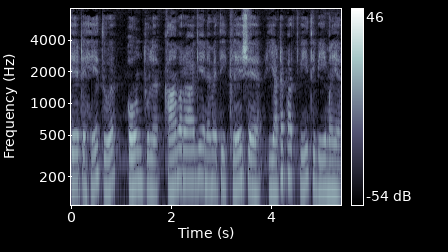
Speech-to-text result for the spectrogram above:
එයට හේතුව ඔවුන් තුල කාමරාගය නැමැති ක්ලේශය යටපත් වී තිබීමය.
